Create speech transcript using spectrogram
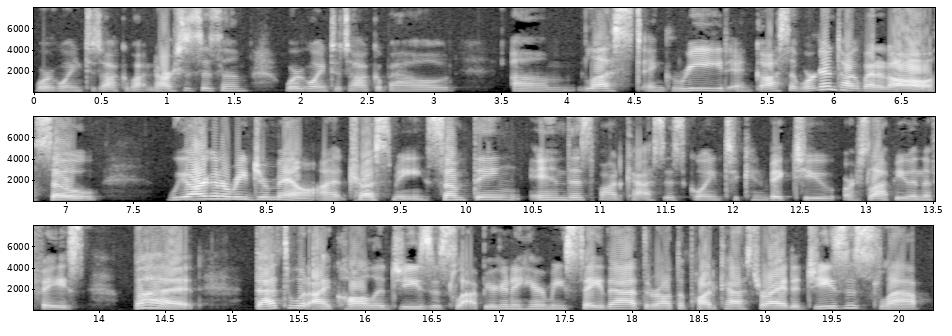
We're going to talk about narcissism. We're going to talk about um, lust and greed and gossip. We're going to talk about it all. So we are going to read your mail. Uh, trust me, something in this podcast is going to convict you or slap you in the face. But that's what I call a Jesus slap. You're going to hear me say that throughout the podcast, right? A Jesus slap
